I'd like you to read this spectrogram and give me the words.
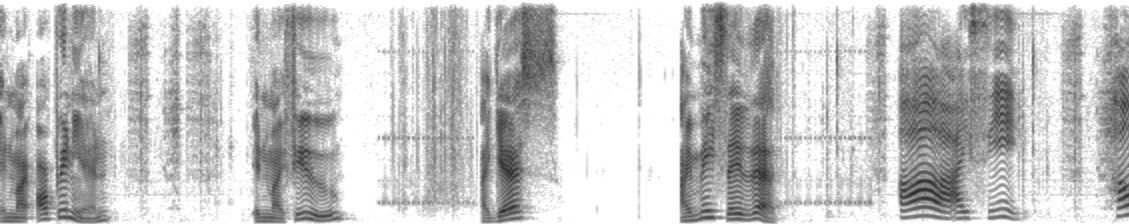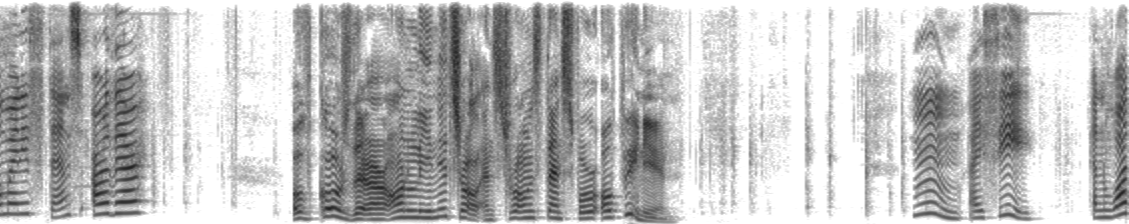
in my opinion, in my view, I guess, I may say that. Ah, I see. How many stands are there? Of course, there are only neutral and strong stands for opinion. Hmm, I see. And what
